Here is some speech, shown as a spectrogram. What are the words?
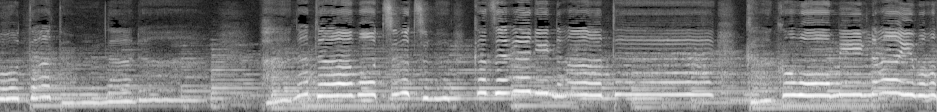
をたたむならあなたを包む風になって過去を未来を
